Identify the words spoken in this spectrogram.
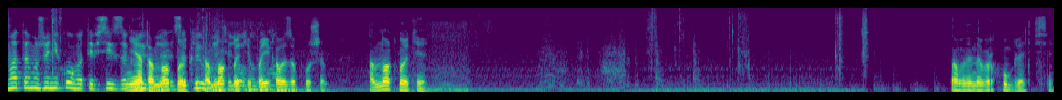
Нема там уже нікого, ти всіх закрив, Ні, там блядь, нокнуті, там нокнуті. Поїхали запушим. Там нокнуті. А, вони наверху, блядь, всі.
